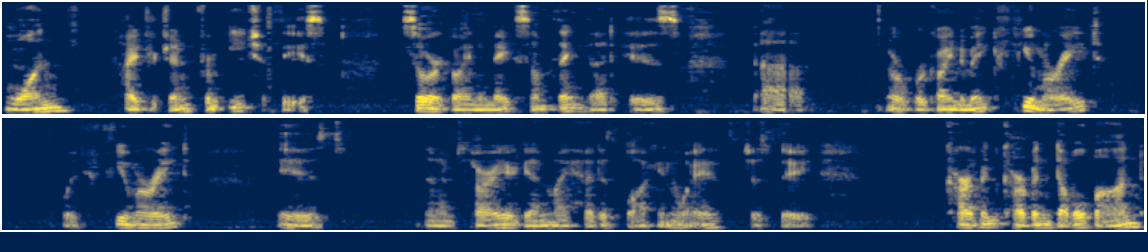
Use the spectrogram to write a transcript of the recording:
one hydrogen from each of these. So we're going to make something that is, uh, or we're going to make fumarate, which fumarate is, and I'm sorry again, my head is blocking the way, it's just a carbon-carbon double bond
